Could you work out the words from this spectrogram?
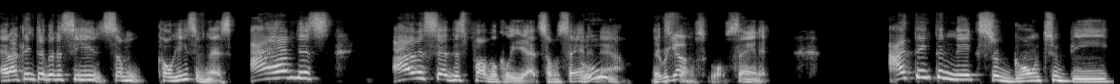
And I think they're going to see some cohesiveness. I have this, I haven't said this publicly yet, so I'm saying Ooh, it now. There we go. School, saying it. I think the Knicks are going to be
